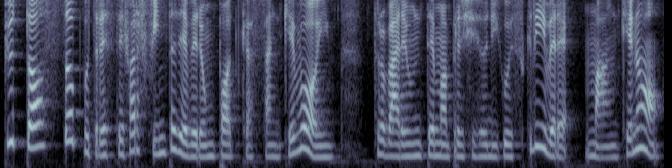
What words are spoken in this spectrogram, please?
Piuttosto potreste far finta di avere un podcast anche voi, trovare un tema preciso di cui scrivere, ma anche no,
